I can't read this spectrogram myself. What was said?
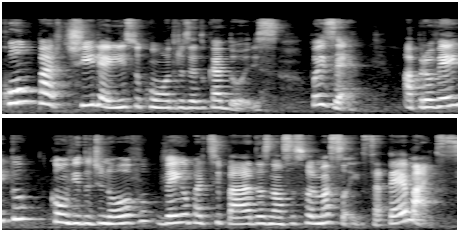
compartilha isso com outros educadores. Pois é, aproveito, convido de novo, venham participar das nossas formações. Até mais!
